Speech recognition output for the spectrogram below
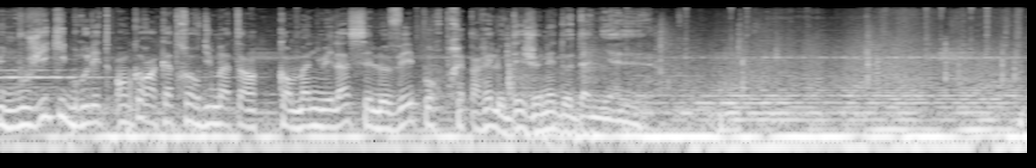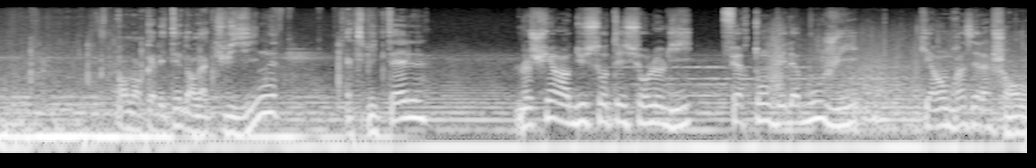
Une bougie qui brûlait encore à 4 heures du matin quand Manuela s'est levée pour préparer le déjeuner de Daniel. Pendant qu'elle était dans la cuisine, explique-t-elle, le chien a dû sauter sur le lit, faire tomber la bougie qui a embrasé la chambre.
